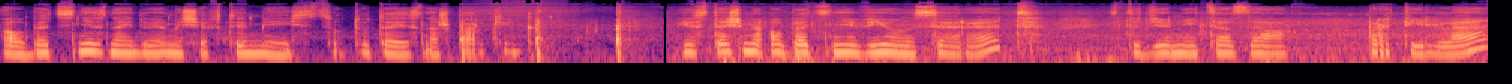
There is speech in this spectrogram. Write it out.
A obecnie znajdujemy się w tym miejscu. Tutaj jest nasz parking. Jesteśmy obecnie w Junseret. Jest to dzielnica za Partille.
